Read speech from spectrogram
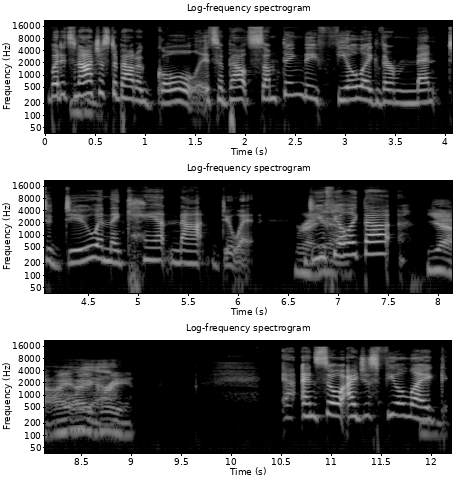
But it's not Mhm. just about a goal. It's about something they feel like they're meant to do and they can't not do it. Right. Do you Yeah. feel like that? yeah, I, Oh, I yeah. agree. And so I just feel like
